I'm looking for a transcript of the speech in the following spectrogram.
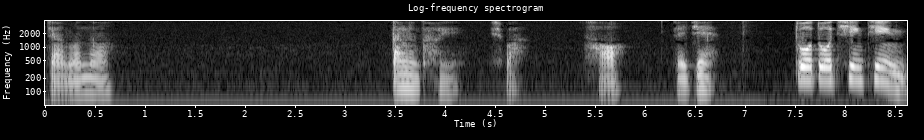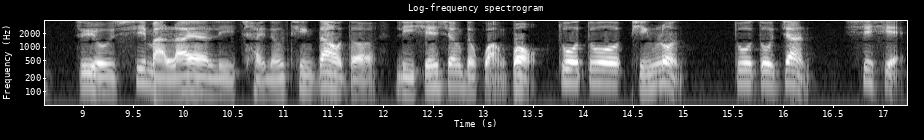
怎么呢？当然可以，是吧？好，再见。多多听听只有喜马拉雅里才能听到的李先生的广播，多多评论，多多赞，谢谢。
